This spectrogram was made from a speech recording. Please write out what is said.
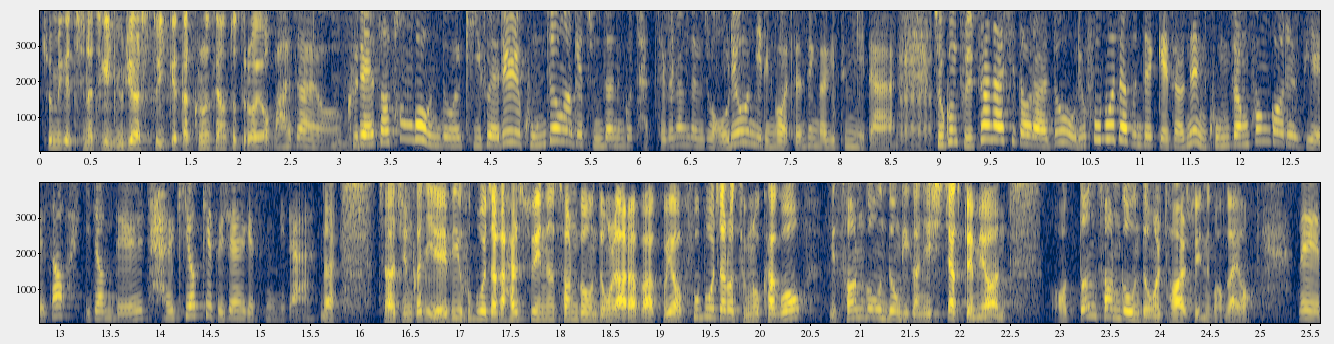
좀 이게 지나치게 유리할 수도 있겠다 그런 생각도 들어요. 맞아요. 음. 그래서 선거 운동의 기회를 공정하게 준다는 것 자체가 상당히 좀 어려운 일인 것 같다는 생각이 듭니다. 네. 조금 불편하시더라도 우리 후보자분들께서는 공정 선거를 위해서 이 점들 잘 기억해 두셔야겠습니다. 네. 자, 지금까지 예비 후보자가 할 수 있는 선거 운동을 알아봤고요. 후보자로 등록하고 이 선거 운동 기간이 시작되면 어떤 선거 운동을 더 할 수 있는 건가요? 네,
